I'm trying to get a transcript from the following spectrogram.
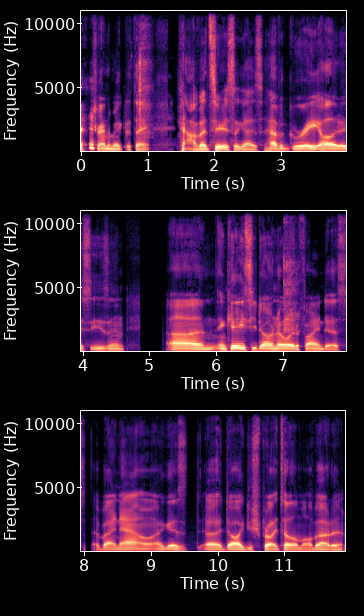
it. trying to make it a thing. Nah, but seriously, guys, have a great holiday season. Um, in case you don't know where to find us by now, I guess, uh, dog, you should probably tell them all about it.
